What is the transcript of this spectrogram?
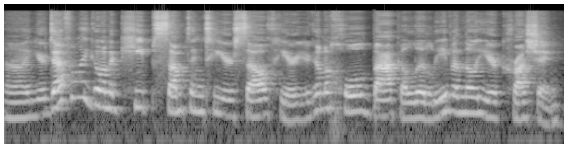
Uh, you're definitely going to keep something to yourself here. You're going to hold back a little, even though you're crushing.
